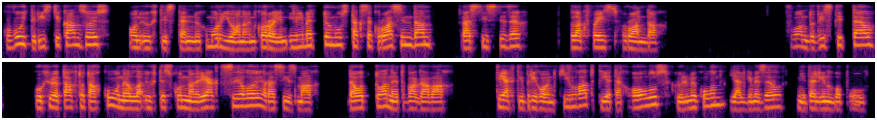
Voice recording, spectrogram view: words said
kun vuit ristikansois on yhdistänyt murjuanoin korolin ilmetty mustakse kruasindan rasistiseh blackface ruandah. Fondo vistittää, kun hyö tahtota kuunnella yhteiskunnan reaktioloi rasismah, da ottoa net vagavah. Tiehti brihoin kilvat pietäh Oulus kylmikuun jälkimesel Nidelin lopulla.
